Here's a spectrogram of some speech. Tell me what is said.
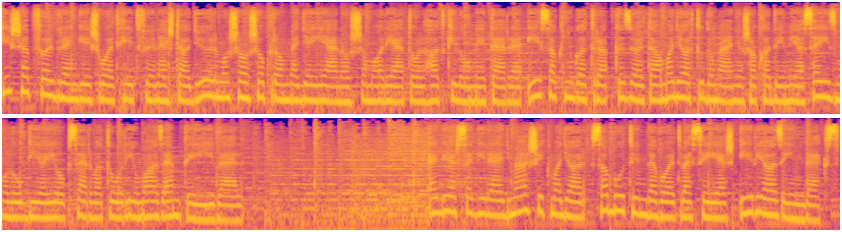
Kisebb földrengés volt hétfőn este a Győr-Moson-Sopron megyei János Somorjától 6 kilométerre északnyugatra, közölte a Magyar Tudományos Akadémia Szeizmológiai Obszervatóriuma az MTI-vel. Egerszegire egy másik magyar, Szabó Tünde volt veszélyes, írja az Index.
